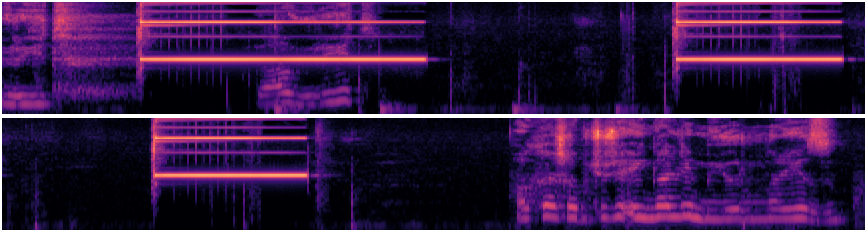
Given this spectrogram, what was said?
Yürü git. Ya yürü git. Arkadaşlar bu çocuğu engelleyin mi? Yorumlara yazın.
